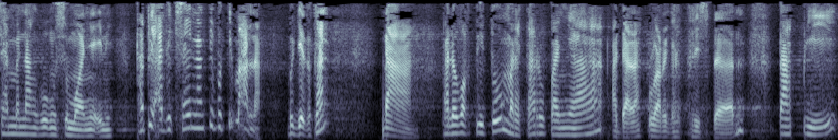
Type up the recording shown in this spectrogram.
saya menanggung semuanya ini. Tapi adik saya nanti bagaimana? Begitu kan? Nah, pada waktu itu mereka rupanya adalah keluarga Kristen, tapi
